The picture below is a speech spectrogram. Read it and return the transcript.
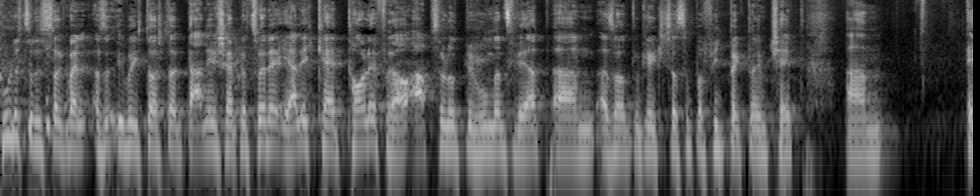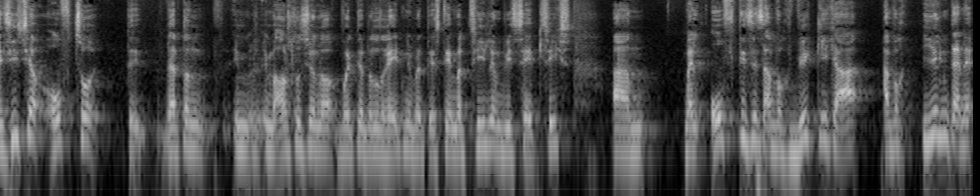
cool, dass du das sagst, weil, also übrigens, da steht, Dani schreibt dazu eine Ehrlichkeit, tolle Frau, absolut bewundernswert. Ähm, also du kriegst schon super Feedback da im Chat. Ähm, es ist ja oft so, ich werde dann im, im Anschluss ja noch, wollte ein bisschen reden über das Thema Ziele und wie setze ich's, ähm, weil oft ist es einfach wirklich auch einfach irgendeine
